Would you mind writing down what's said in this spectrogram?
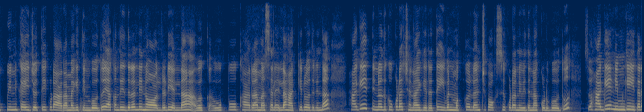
ಉಪ್ಪಿನಕಾಯಿ ಜೊತೆ ಕೂಡ ಆರಾಮಾಗಿ ತಿನ್ಬೋದು. ಯಾಕಂದರೆ ಇದರಲ್ಲಿ ನಾವು ಆಲ್ರೆಡಿ ಎಲ್ಲ, ಉಪ್ಪು, ಖಾರ, ಮಸಾಲೆ ಎಲ್ಲ ಹಾಕಿರೋದ್ರಿಂದ ಹಾಗೆ ತಿನ್ನೋದಕ್ಕೂ ಕೂಡ ಚೆನ್ನಾಗಿರುತ್ತೆ. ಈವನ್ ಮಕ್ಕಳು ಲಂಚ್ ಬಾಕ್ಸ್ ಕೂಡ ನೀವು ಇದನ್ನು ಕೊಡ್ಬೋದು. ಸೊ ಹಾಗೆ ನಿಮಗೆ ಈ ಥರ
